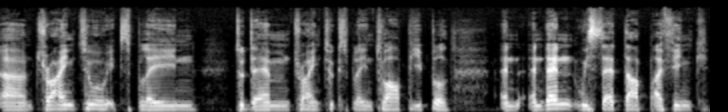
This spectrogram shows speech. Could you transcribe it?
uh, trying to explain to them, trying to explain to our people. And, and then we set up, I think,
